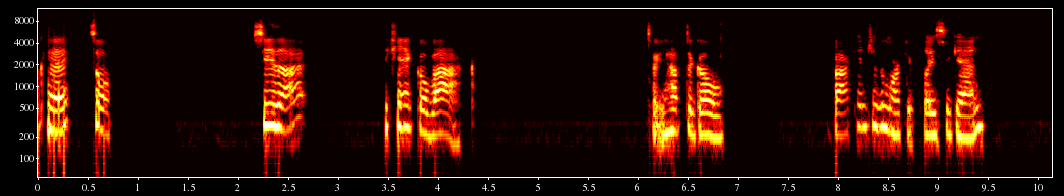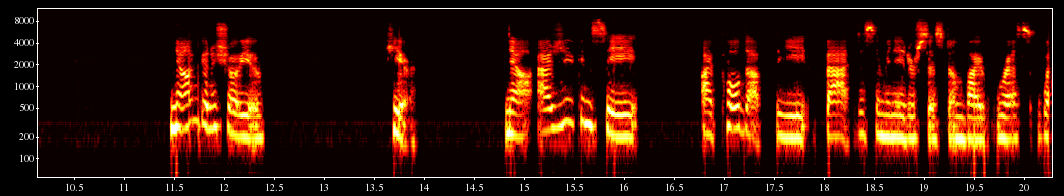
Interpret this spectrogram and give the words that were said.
Okay, so see that? You can't go back. So you have to go back into the marketplace again. Now I'm going to show you here. Now, as you can see, I pulled up the fat disseminator system by Wes, Wes,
